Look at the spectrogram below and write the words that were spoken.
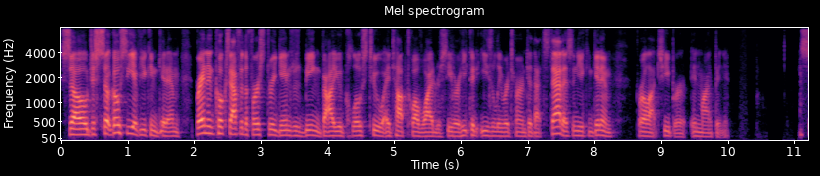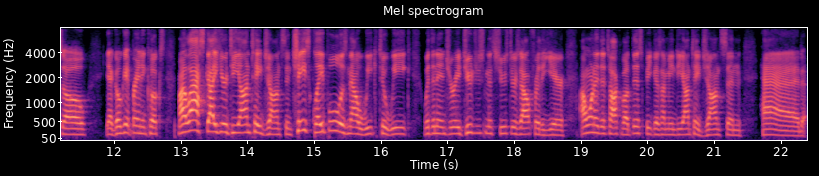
So just so go see if you can get him. Brandin Cooks, after the first three games, was being valued close to a top 12 wide receiver. He could easily return to that status, and you can get him for a lot cheaper, in my opinion. So yeah, go get Brandin Cooks. My last guy here, Diontae Johnson. Chase Claypool is now week to week with an injury. Juju Smith Schuster's out for the year. I wanted to talk about this because, I mean, Diontae Johnson had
